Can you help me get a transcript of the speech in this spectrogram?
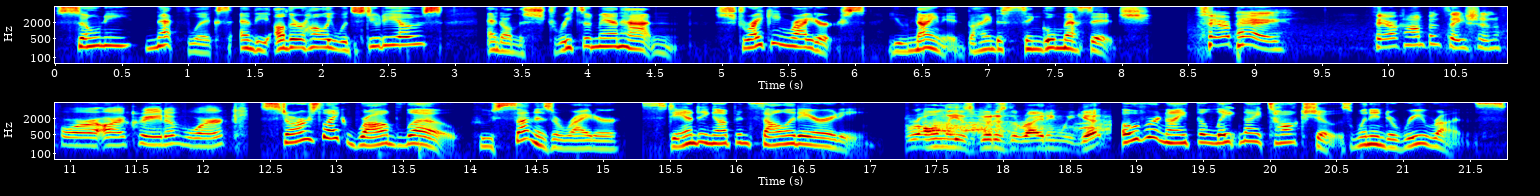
Sony, Netflix, and the other Hollywood studios, and on the streets of Manhattan, striking writers united behind a single message fair pay, fair compensation for our creative work. Stars like Rob Lowe, whose son is a writer, standing up in solidarity. We're only as good as the writing we get. Overnight, the late night talk shows went into reruns.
